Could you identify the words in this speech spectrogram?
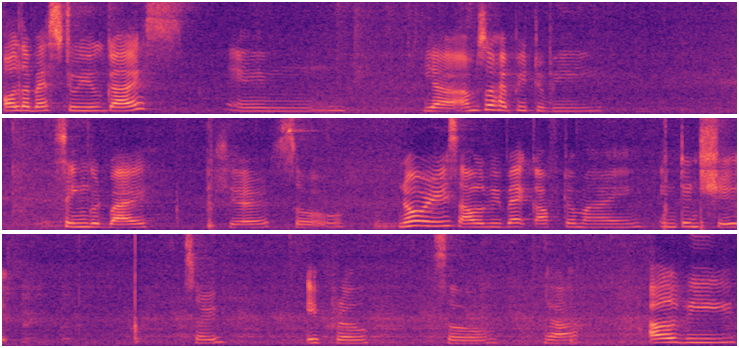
all the best to you guys. And yeah i'm so happy to be saying goodbye here. So no worries i'll be back after my internship. Sorry april so yeah i'll be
